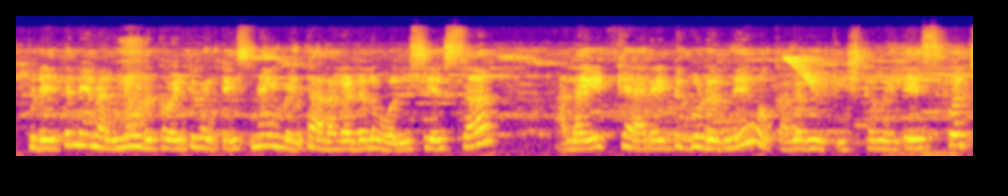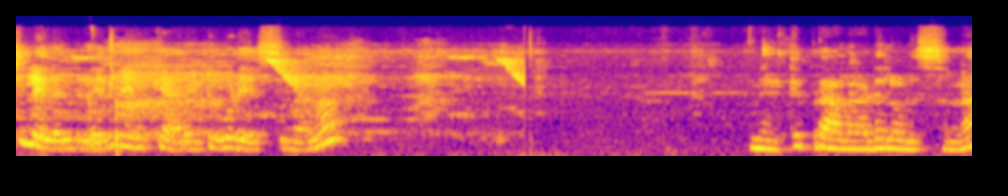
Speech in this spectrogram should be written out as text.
ఇప్పుడైతే నేను అన్నీ ఉడకబెట్టి పెట్టేసిన ఇవైతే అలగడ్డలు ఒలిసేస్తా. అలాగే క్యారెట్ కూడా ఉంది. ఒకవేళ మీకు ఇష్టమైతే వేసుకోవచ్చు లేదంటే లేదు నేను క్యారెట్ కూడా వేస్తున్నాను. నేనైతే ఇప్పుడు అలగడ్డలు ఒలుస్తున్నా.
